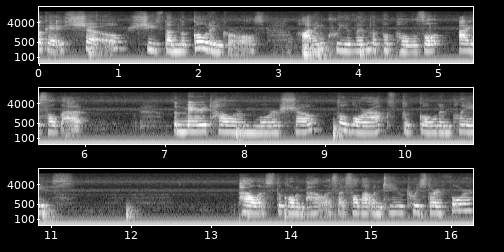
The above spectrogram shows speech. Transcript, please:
Okay, show. She's done The Golden Girls, Hot in Cleveland, The Proposal. I saw that. The Mary Tyler Moore Show, The Lorax, The Golden Place, Palace, The Golden Palace. I saw that one too. Toy Story 4,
